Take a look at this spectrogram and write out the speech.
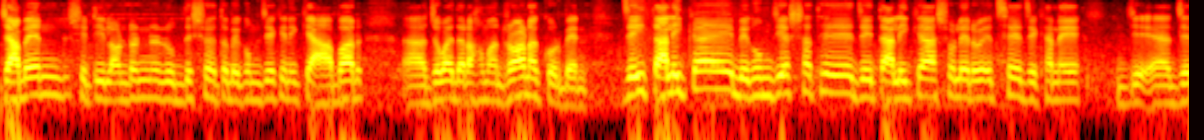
যাবেন সেটি লন্ডনের উদ্দেশ্যে হয়তো বেগম জিয়াকে নিয়ে আবার আহ, রহমান রওনা করবেন। যেই তালিকায় বেগম জিয়ার সাথে যেই তালিকা আসলে রয়েছে যেখানে যে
